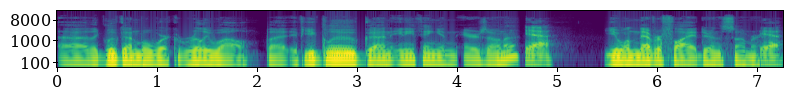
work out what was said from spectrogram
uh, the glue gun will work really well. But if you glue gun anything in Arizona, Yeah, you will never fly it during the summer. yeah.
